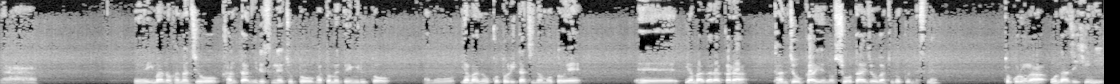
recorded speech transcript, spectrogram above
ね。え今の話を簡単にですねちょっとまとめてみるとあの山の小鳥たちのもとへ、えー、山柄から誕生会への招待状が届くんですねところが同じ日に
